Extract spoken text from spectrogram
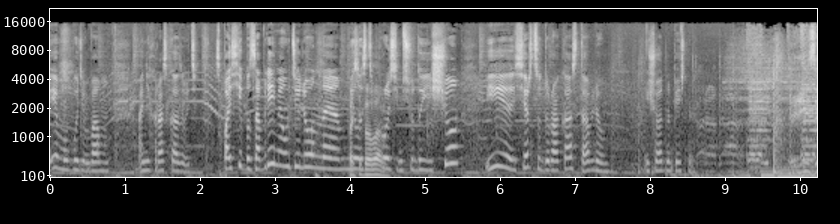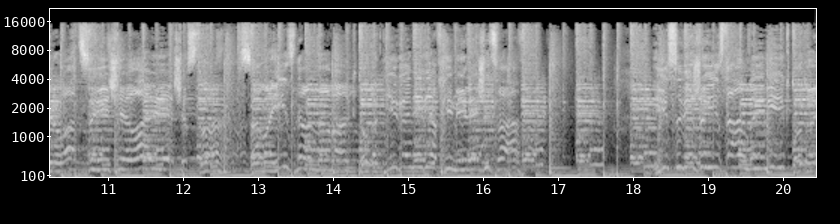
И мы будем вам о них рассказывать. Спасибо за время уделенное. Спасибо Милости вам. просим сюда еще. И сердце дурака ставлю еще одну песню. Резервации человечества Самоизданного Кто-то книгами ветхими лечится И свежеизданными Кто-то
